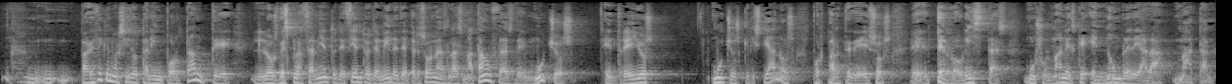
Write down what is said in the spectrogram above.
Mm, parece que no ha sido tan importante los desplazamientos de cientos de miles de personas, las matanzas de muchos, entre ellos muchos cristianos por parte de esos eh, terroristas musulmanes que en nombre de Alá matan.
